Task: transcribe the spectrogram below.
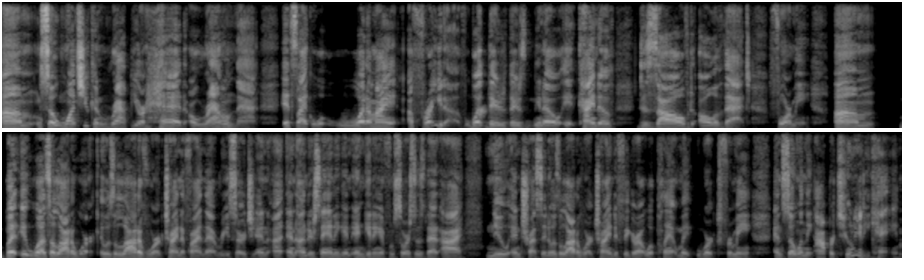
Um, so once you can wrap your head around that, it's like, wh- what am I afraid of? What there's, there's, you know, it kind of dissolved all of that for me. Um, but it was a lot of work. It was a lot of work trying to find that research and uh, and understanding and, and getting it from sources that I knew and trusted. It was a lot of work trying to figure out what plant ma- worked for me. And so when the opportunity came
